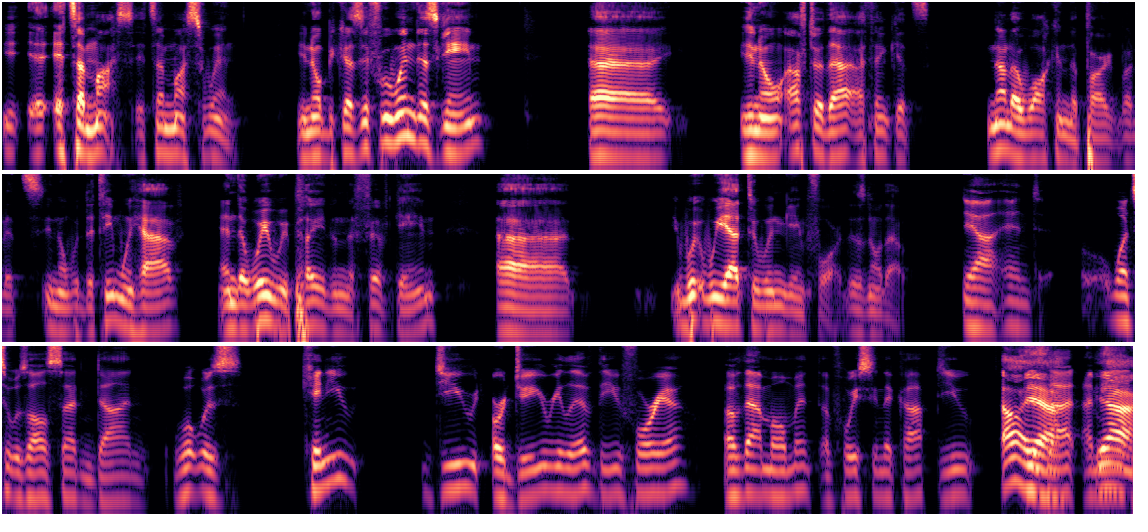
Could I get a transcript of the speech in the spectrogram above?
It's a must. It's a must win. You know because if we win this game, uh, you know after that I think it's not a walk in the park, but it's you know with the team we have and the way we played in the fifth game, uh, we, we had to win game four. There's no doubt. Yeah, and once it was all said and done, what was? Can you do you or do you relive the euphoria of that moment of hoisting the cup? Do you? Oh is yeah, That, I yeah.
